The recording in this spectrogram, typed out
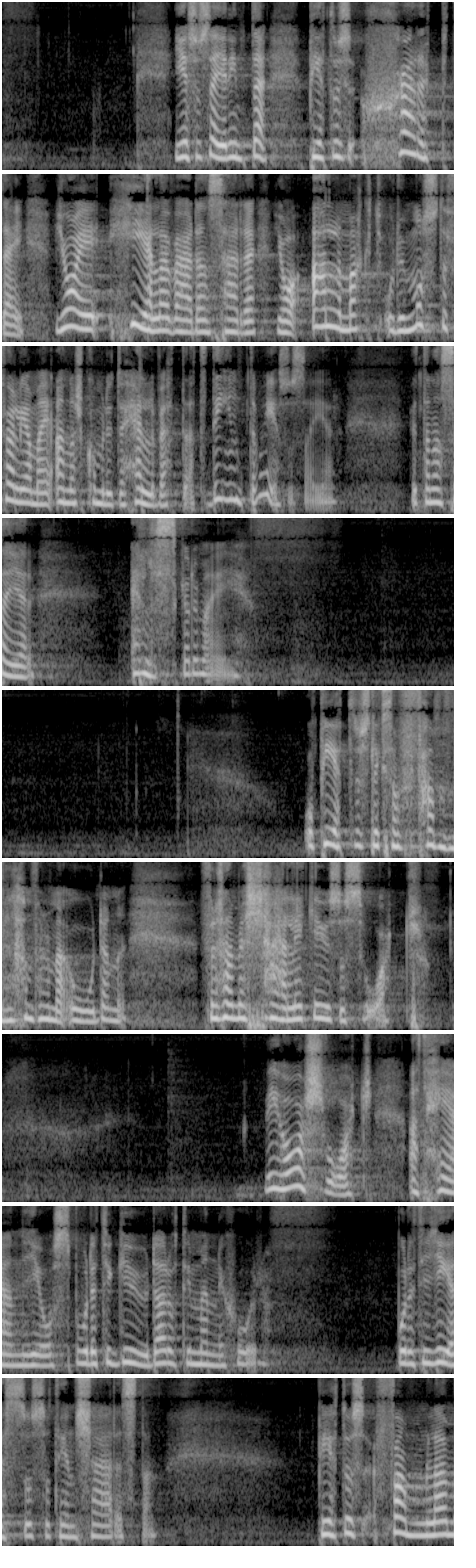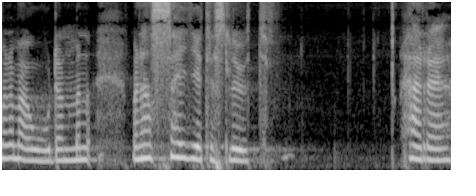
Jesus säger inte Petrus, skärp dig. Jag är hela världens herre. Jag har all makt och du måste följa mig annars kommer du till helvetet. Det är inte vad Jesus säger. Utan han säger älskar du mig? Och Petrus liksom famlar med de här orden. För det här med kärlek är ju så svårt. Vi har svårt att hänge oss både till gudar och till människor. Både till Jesus och till en käresta. Petrus famlar med de här orden men, men han säger till slut Herre,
